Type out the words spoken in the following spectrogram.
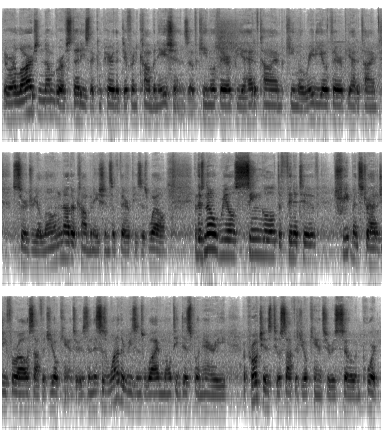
There are a large number of studies that compare the different combinations of chemotherapy ahead of time, chemoradiotherapy ahead of time, surgery alone, and other combinations of therapies as well. And there's no real single definitive treatment strategy for all esophageal cancers, and this is one of the reasons why multidisciplinary approaches to esophageal cancer is so important.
